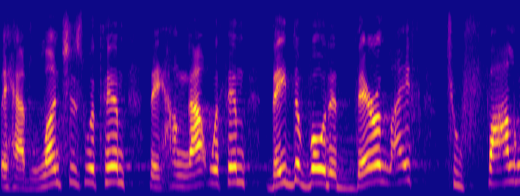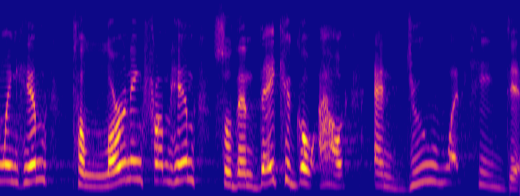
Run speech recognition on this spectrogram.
They had lunches with him. They hung out with him. They devoted their life to following him, to learning from him, so then they could go out and do what he did.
